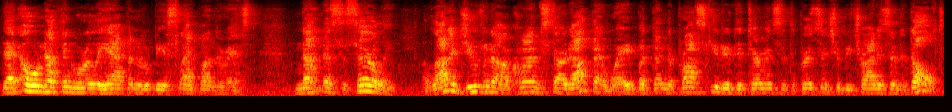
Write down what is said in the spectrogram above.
That, oh, nothing will really happen, it'll be a slap on the wrist. Not necessarily. A lot of juvenile crimes start out that way, but then the prosecutor determines that the person should be tried as an adult.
